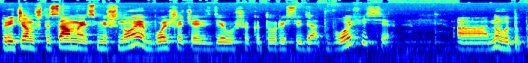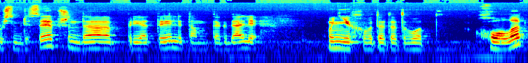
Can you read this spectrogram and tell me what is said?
Причем, что самое смешное, большая часть девушек, которые сидят в офисе, а, ну вот, допустим, ресепшн, да, при отеле там и так далее, у них вот этот вот холод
